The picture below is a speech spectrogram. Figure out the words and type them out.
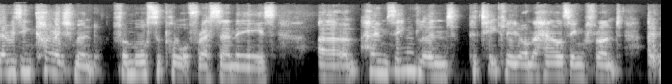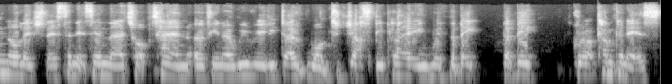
there is encouragement for more support for SMEs. Um, Homes England, particularly on the housing front, acknowledge this, and it's in their top ten of you know we really don't want to just be playing with the big the big companies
